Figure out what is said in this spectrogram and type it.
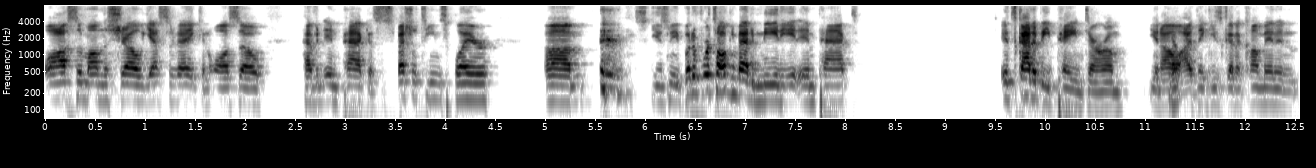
awesome on the show yesterday. Can also have an impact as a special teams player. Um, excuse me. But if we're talking about immediate impact, it's got to be Payne Durham. You know, yep. I think he's going to come in and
